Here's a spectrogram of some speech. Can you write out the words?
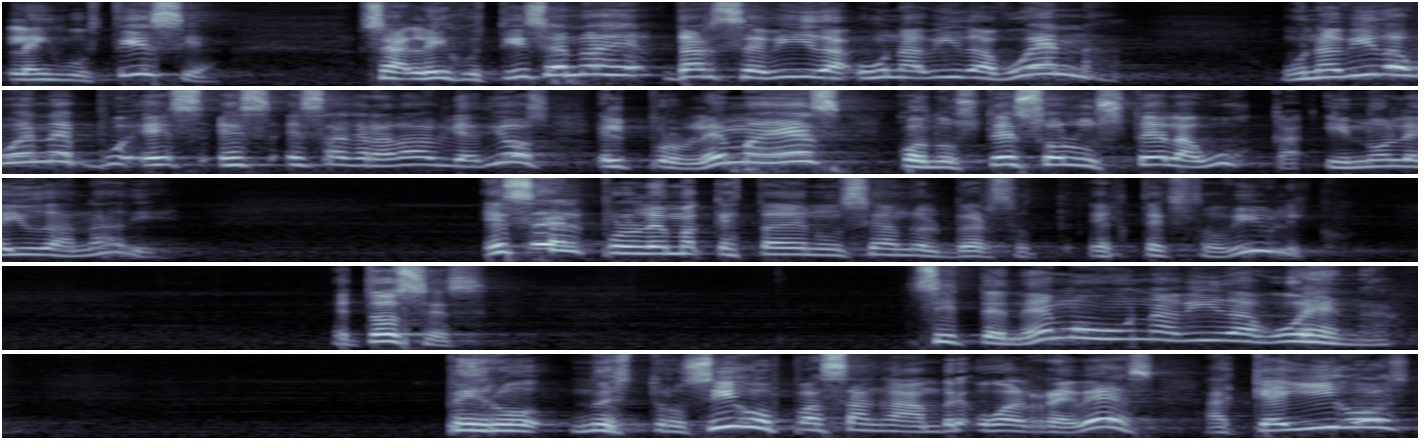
la, injusticia. O sea, la injusticia no es darse vida, una vida buena. Una vida buena es, es, agradable a Dios. El problema es cuando usted solo usted la busca y no le ayuda a nadie. Ese es el problema que está denunciando el verso, el texto bíblico. Entonces, si tenemos una vida buena, pero nuestros hijos pasan hambre, o al revés, aquí hay hijos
